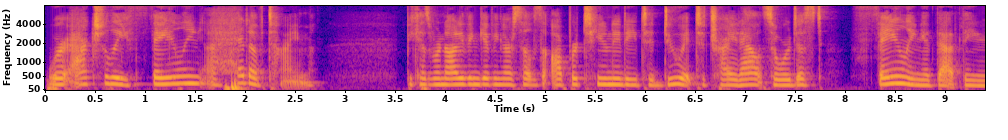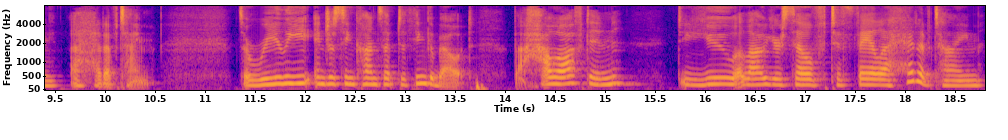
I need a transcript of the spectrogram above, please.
we're actually failing ahead of time because we're not even giving ourselves the opportunity to do it, to try it out. So we're just failing at that thing ahead of time. It's a really interesting concept to think about. But how often do you allow yourself to fail ahead of time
